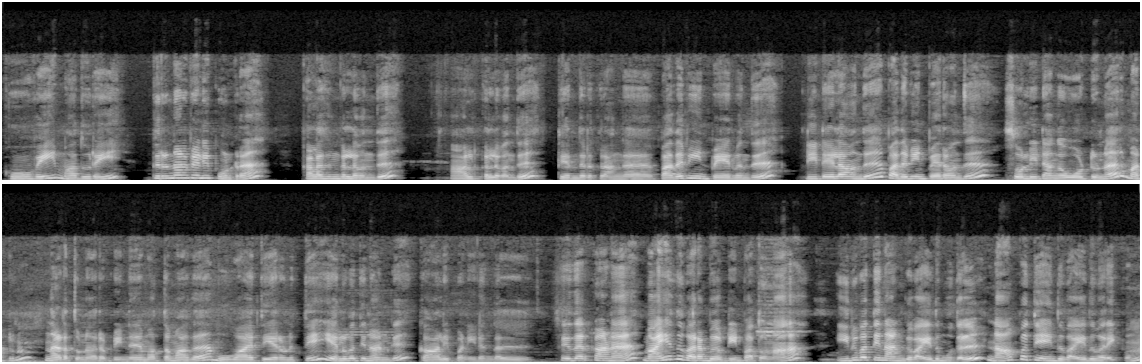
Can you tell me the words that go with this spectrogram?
கோவை மதுரை திருநெல்வேலி போன்ற கழகங்களில் வந்து ஆட்களை வந்து தேர்ந்தெடுக்கிறாங்க. பதவியின் பெயர் வந்து டீட்டெயிலாக வந்து பதவியின் பெயரை வந்து சொல்லிட்டாங்க. ஓட்டுநர் மற்றும் நடத்துனர் அப்படின்னு. மொத்தமாக மூவாயிரத்தி இரநூத்தி எழுபத்தி நான்கு காலி பணியிடங்கள். இதற்கான வயது வரம்பு அப்படின்னு பார்த்தோன்னா இருபத்தி நான்கு வயது முதல் நாற்பத்தி ஐந்து வயது வரைக்கும்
